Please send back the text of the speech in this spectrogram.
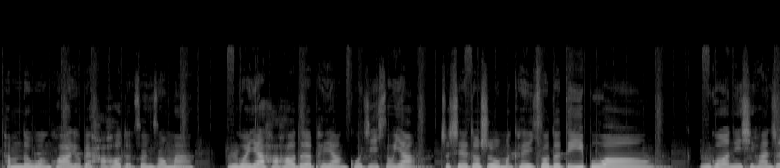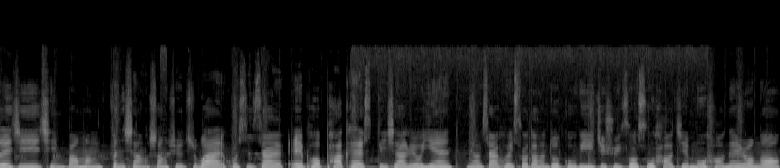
他们的文化有被好好的尊重吗？如果要好好的培养国际素养，这些都是我们可以做的第一步哦。如果你喜欢这一集，请帮忙分享上学之外，或是在 Apple Podcast 底下留言，苗仔会受到很多鼓励，继续做出好节目、好内容哦。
